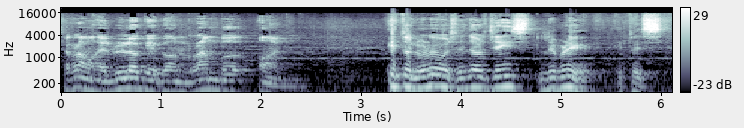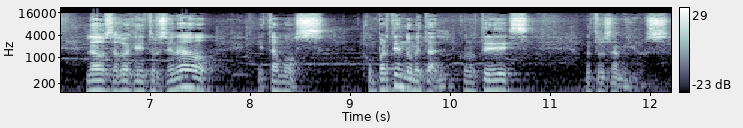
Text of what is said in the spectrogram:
Cerramos el bloque con Rumble On. Esto es lo nuevo del señor James Lebré. Esto es Lado Salvaje Distorsionado. Estamos compartiendo metal con ustedes, nuestros amigos.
